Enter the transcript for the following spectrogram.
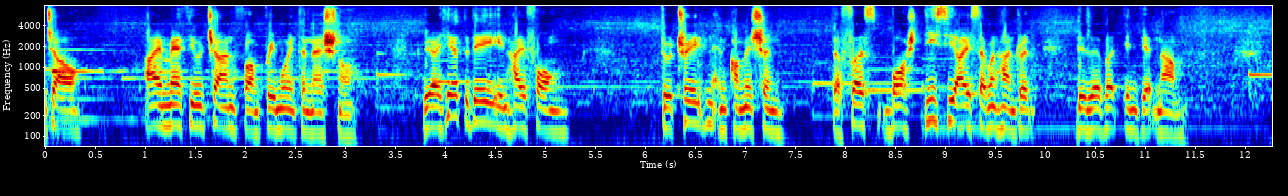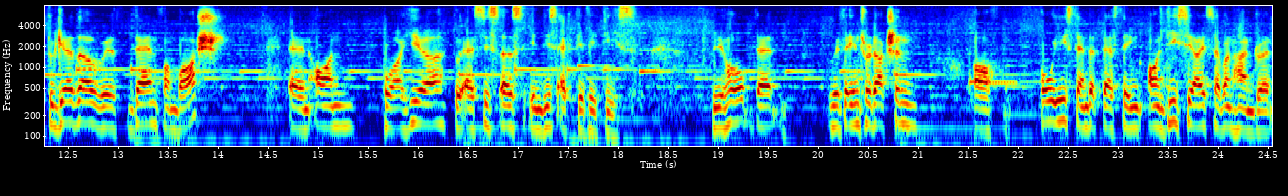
chào, I'm Matthew Chan from Premo International. We are here today in Haiphong to train and commission the first Bosch DCI 700 delivered in Vietnam. Together with Dan from Bosch and On who are here to assist us in these activities. We hope that with the introduction of OE standard testing on DCI 700,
